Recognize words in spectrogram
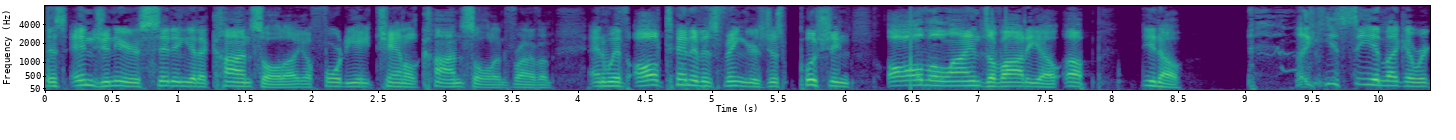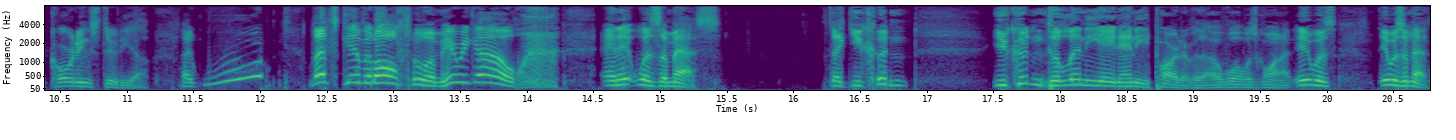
this engineer sitting at a console, like a 48 channel console in front of him, and with all 10 of his fingers just pushing all the lines of audio up, you know, like you see in like a recording studio. Like, whoop, let's give it all to him. Here we go. And it was a mess. Like you couldn't you couldn't delineate any part of it of what was going on. It was it was a mess.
